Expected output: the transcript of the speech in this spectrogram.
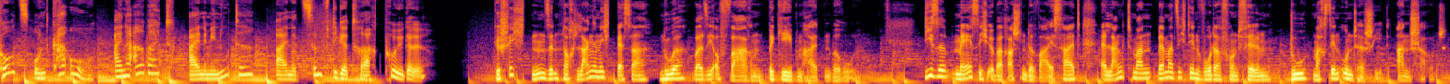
Kurz und K.O. Eine Arbeit, eine Minute, eine zünftige Tracht Prügel. Geschichten sind noch lange nicht besser, nur weil sie auf wahren Begebenheiten beruhen. Diese mäßig überraschende Weisheit erlangt man, wenn man sich den Vodafone-Film Du machst den Unterschied anschaut.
